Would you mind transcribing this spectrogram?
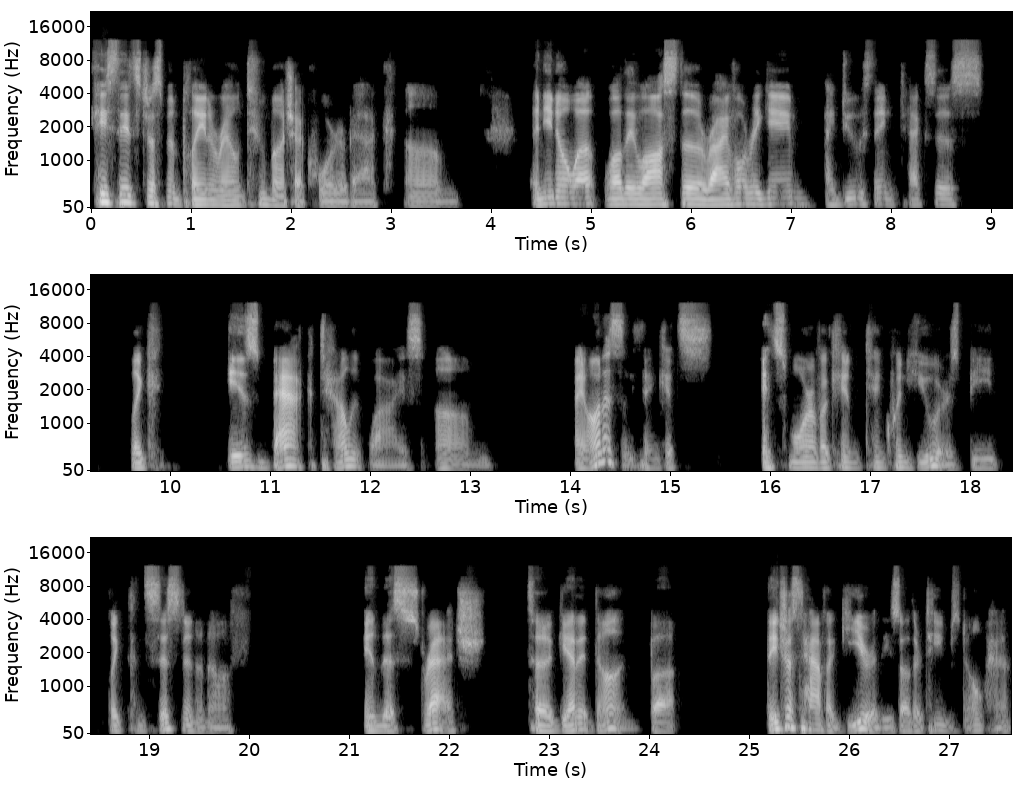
K State's just been playing around too much at quarterback. Um, and you know what? While they lost the rivalry game, I do think Texas, like, is back talent wise. Um, I honestly think it's it's more of a can can Quinn Ewers be like consistent enough in this stretch to get it done, but they just have a gear these other teams don't have.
